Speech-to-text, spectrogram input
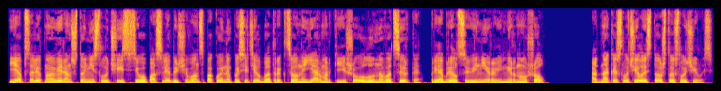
Я абсолютно уверен, что не случись всего последующего, он спокойно посетил бы аттракционы ярмарки и шоу лунного цирка, приобрел сувениры и мирно ушел. Однако случилось то, что случилось.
